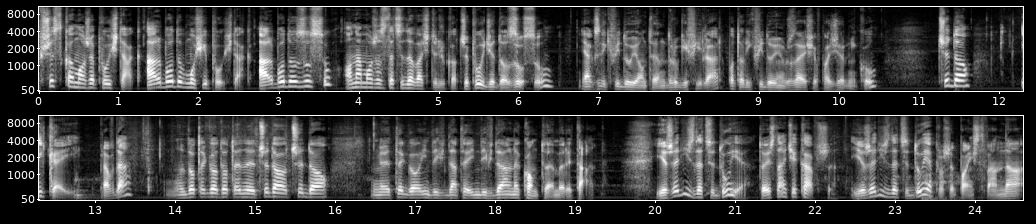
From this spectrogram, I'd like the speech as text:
wszystko może pójść tak, albo do, musi pójść tak, albo do ZUS-u, ona może zdecydować tylko, czy pójdzie do ZUS-u, jak zlikwidują ten drugi filar, bo to likwidują już zdaje się w październiku, czy do Ikei, prawda? Do tego, do ten, czy do, czy do e, tego na te indywidualne konto emerytalne. Jeżeli zdecyduje, to jest najciekawsze, jeżeli zdecyduje, proszę Państwa, na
